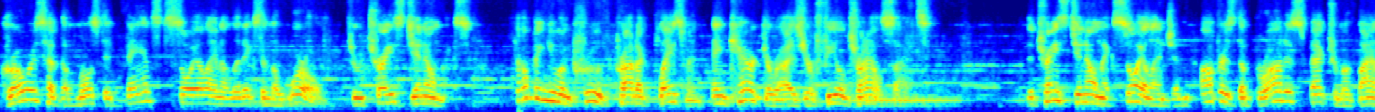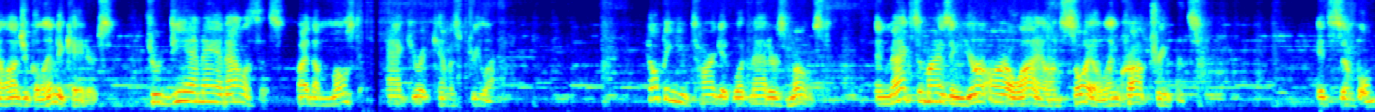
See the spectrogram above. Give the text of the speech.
growers have the most advanced soil analytics in the world through Trace Genomics, helping you improve product placement and characterize your field trial sites. The Trace Genomics Soil Engine offers the broadest spectrum of biological indicators through DNA analysis by the most accurate chemistry lab, helping you target what matters most and maximizing your ROI on soil and crop treatments. It's simple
